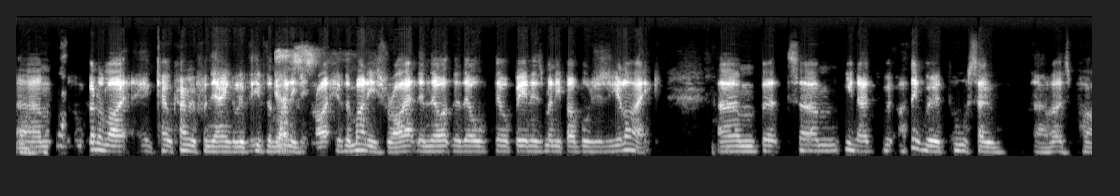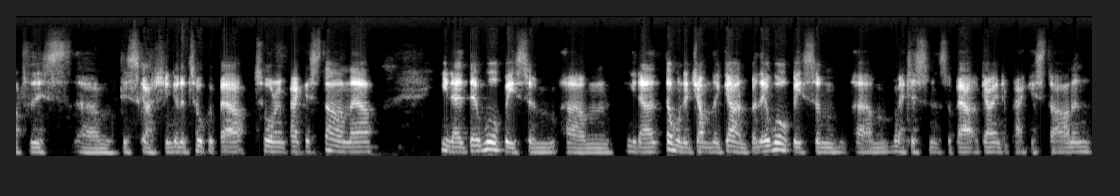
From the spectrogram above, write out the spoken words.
Um, I'm kind of like coming from the angle if, if the Yes. money's right. If the money's right, then they'll they'll they'll be in as many bubbles as you like. Um, but um, you know, I think we're also uh, as part of this um, discussion going to talk about touring Pakistan now. You know, there will be some. Um, you know, I don't want to jump the gun, but there will be some um, reticence about going to Pakistan, and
